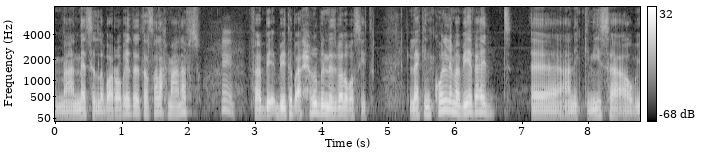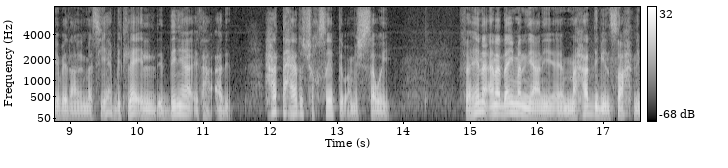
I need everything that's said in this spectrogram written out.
مع الناس اللي بره وبيقدر يتصالح مع نفسه. فبتبقى الحلول بالنسبة له بسيطة. لكن كل ما بيبعد آه، عن الكنيسة أو بيبعد عن المسيح بتلاقي ال- الدنيا اتعقدت. حتى حياته الشخصية بتبقى مش سوية. فهنا أنا دايما يعني ما حد بينصحني.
